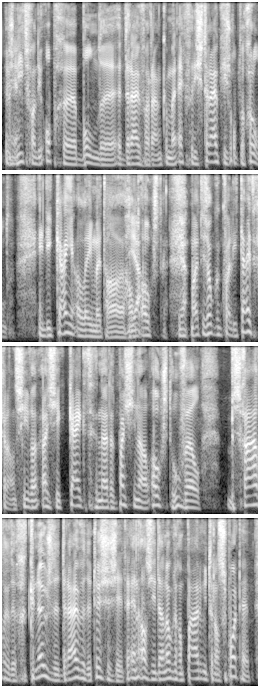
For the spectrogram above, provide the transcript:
Dus ja. niet van die opgebonden druivenranken, maar echt van die struikjes op de grond. En die kan je alleen met de hand Ja. oogsten. Ja. Maar het is ook een kwaliteitsgarantie. Want als je kijkt naar het machinaal oogsten, hoeveel beschadigde, gekneusde druiven ertussen zitten. En als je dan ook nog een paar uur transport hebt.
